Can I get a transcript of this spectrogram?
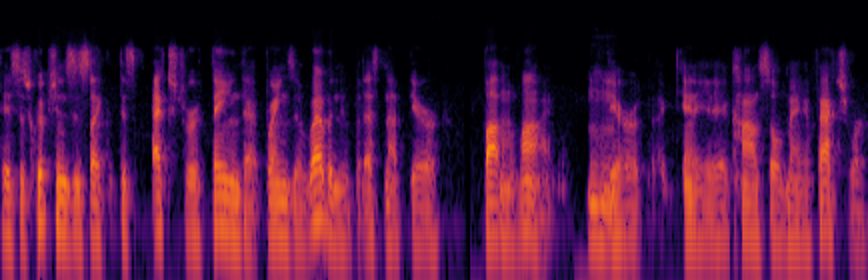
Their subscriptions is like this extra thing that brings in revenue, but that's not their bottom line. hmm They're again they're a console manufacturer,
